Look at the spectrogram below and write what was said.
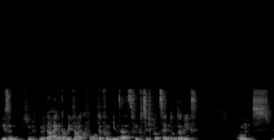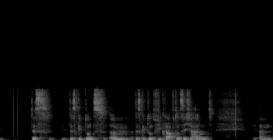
wir sind mit, mit einer Eigenkapitalquote von jenseits 50 Prozent unterwegs. Und das, das, gibt uns, ähm, das gibt uns viel Kraft und Sicherheit. Und ähm,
